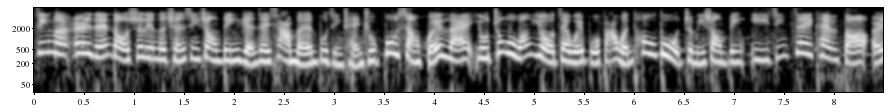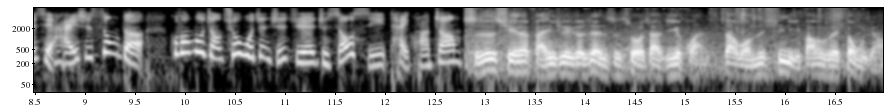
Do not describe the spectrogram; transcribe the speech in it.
金门二点岛失联的陈姓上兵人在厦门，不仅传出不想回来，有中国网友在微博发文透露，这名上兵已经在看房，而且还是送的。国防部长邱国正直觉这消息太夸张，只是现在反映出一个认识作战的一环，让我们的心理方面会动摇。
